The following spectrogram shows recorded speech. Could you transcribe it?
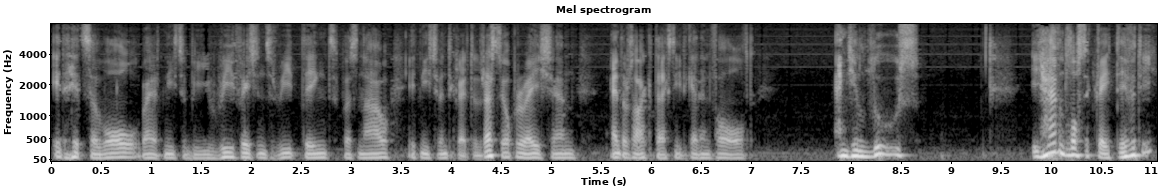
it hits a wall where it needs to be revisioned, rethinked, because now it needs to integrate to the rest of the operation. and those architects need to get involved, and you lose. You haven't lost the creativity,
